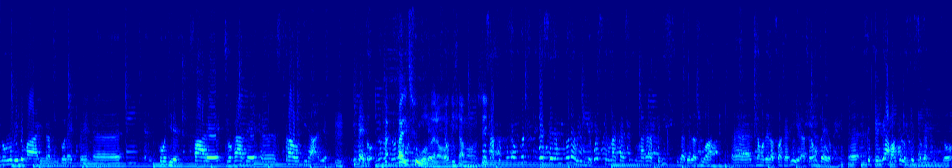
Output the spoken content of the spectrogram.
non lo vedo mai, tra virgolette, eh, come dire, fare giocate eh, straordinarie. Mm. Ripeto, non, Fa, non fa il suo limite, però, un, diciamo, sì. Esatto, non, un, non, è un limite, può essere una, una caratteristica della sua, eh, diciamo, della sua carriera, cioè, ovvero eh, se prendiamo anche lo stesso Gattuso,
